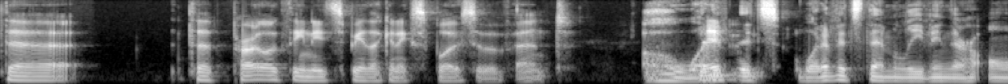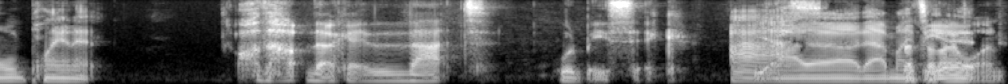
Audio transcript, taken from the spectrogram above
the the prologue thing needs to be like an explosive event. Oh, what Maybe. if it's what if it's them leaving their old planet? Oh, that, okay, that would be sick. Ah, yes. Uh, that might that's be it.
